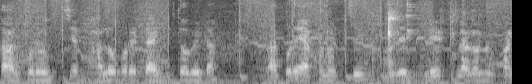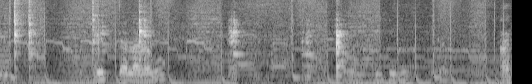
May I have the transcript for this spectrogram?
তারপরে হচ্ছে ভালো করে টাইট দিতে হবে এটা। তারপরে এখন হচ্ছে আমাদের ব্লেড লাগানোর পালি। ব্লেডটা লাগাবো। আর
